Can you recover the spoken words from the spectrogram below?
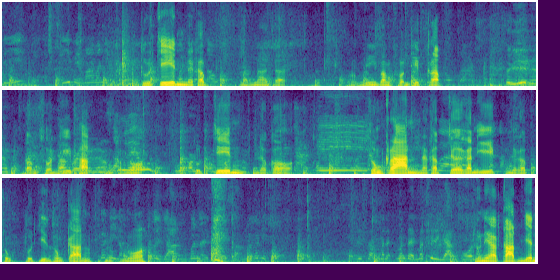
สีสีไปมาวันนี้ตรุษจีนนะครับอ่าน่าจะมีบางส่วนที่กลับสีเนี่ยบางส่วนที่พักนะครับเนาะตรุษจีนแล้วก็ เอ สงกรานต์นะครับ เจอกันอีกนะครับสงตรุษจีนสงกรารเนาะมันได้มาทีละอย่างก่อนช่วงนี้อากาศเย็น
